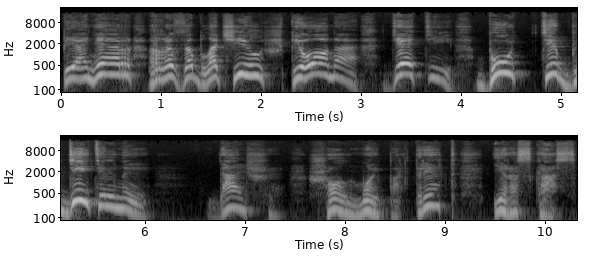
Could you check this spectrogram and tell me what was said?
«Пионер разоблачил шпиона! Дети, будьте бдительны!» Дальше шел мой портрет и рассказ,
